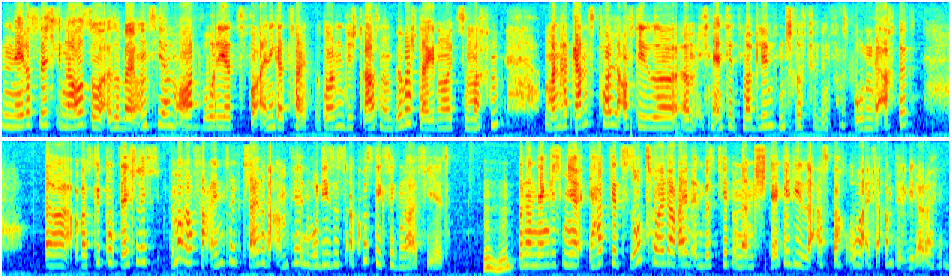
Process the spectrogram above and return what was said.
Nee, das sehe ich genauso. Also bei uns hier im Ort wurde jetzt vor einiger Zeit begonnen, die Straßen und Bürgersteige neu zu machen. Und man hat ganz toll auf diese, ähm, ich nenne es jetzt mal Blindenschrift für den Fußboden geachtet. Äh, aber es gibt tatsächlich immer noch vereinzelt kleinere Ampeln, wo dieses Akustiksignal fehlt. Mhm. Und dann denke ich mir, ihr habt jetzt so toll da rein investiert und dann stellt ihr diese Asbach-uralte Ampel wieder dahin.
